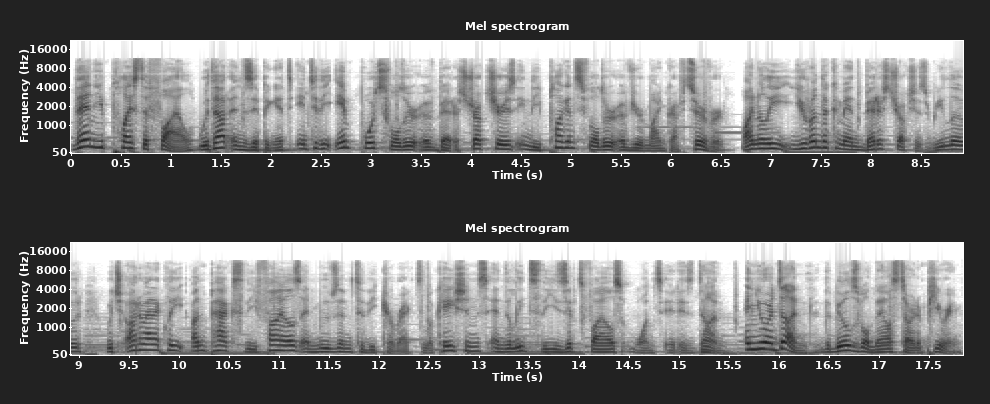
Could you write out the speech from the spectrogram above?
Then you place the file, without unzipping it, into the imports folder of Better Structures in the plugins folder of your Minecraft server. Finally, you run the command Better Structures reload, which automatically unpacks the files and moves them to the correct locations and deletes the zipped files once it is done. And you are done! The builds will now start appearing.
